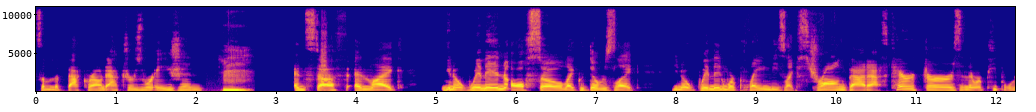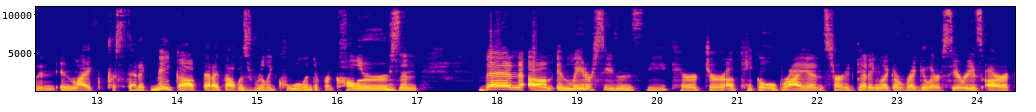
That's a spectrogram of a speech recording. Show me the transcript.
some of the background actors were Asian Hmm. and stuff, and like you know women also like there was like you know women were playing these like strong badass characters and there were people in in like prosthetic makeup that i thought was really cool in different colors and then um, in later seasons the character of keiko o'brien started getting like a regular series arc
